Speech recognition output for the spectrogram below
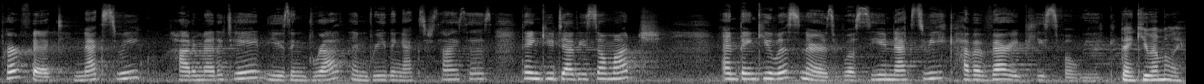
Perfect. Next week, how to meditate using breath and breathing exercises. Thank you, Debbie, so much. And thank you, listeners. We'll see you next week. Have a very peaceful week. Thank you, Emily.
